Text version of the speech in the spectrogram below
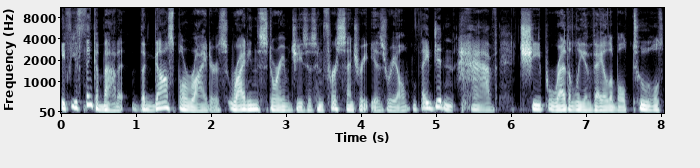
If you think about it, the gospel writers writing the story of Jesus in first century Israel, they didn't have cheap, readily available tools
